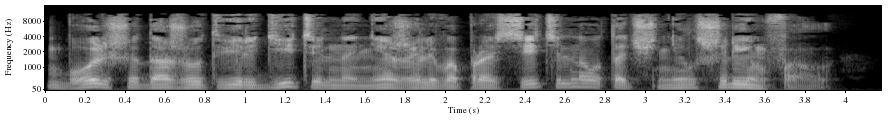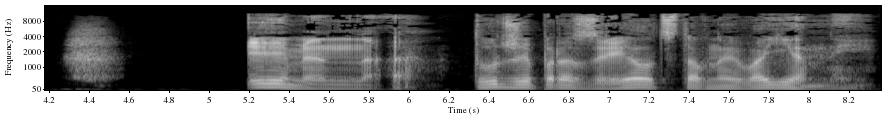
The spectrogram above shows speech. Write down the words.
Больше даже утвердительно, нежели вопросительно уточнил Шримфал. «Именно», — тут же прозрел отставной военный.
